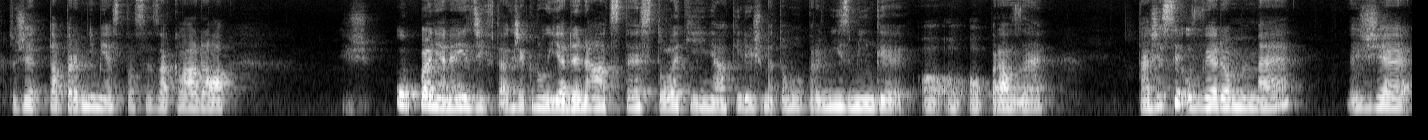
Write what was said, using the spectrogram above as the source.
protože ta první města se zakládala úplně nejdřív, tak řeknu 11. století, nějaký, když jsme tomu první zmínky o, o, o Praze. Takže si uvědomme, že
